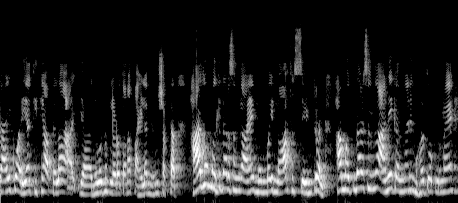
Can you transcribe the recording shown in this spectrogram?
गायकवाड या तिथे आपल्याला निवडणूक लढवताना पाहायला मिळू शकतात. हा जो मतदारसंघ आहे मुंबई नॉर्थ सेंट्रल हा मतदारसंघ अनेक अंगाने महत्त्वपूर्ण आहे.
